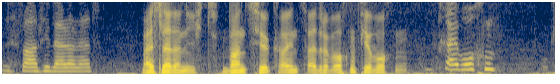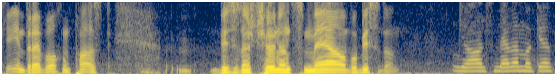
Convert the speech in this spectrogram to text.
Das weiß ich leider nicht. Weiß leider nicht. Wann circa in zwei, drei Wochen, vier Wochen? Drei Wochen? Okay, in drei Wochen passt. Bist du dann schön ans Meer? Wo bist du dann? Ja, ins Meer werden wir gehen.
